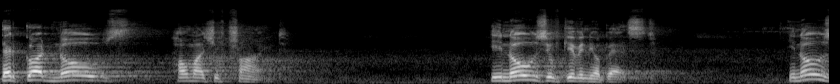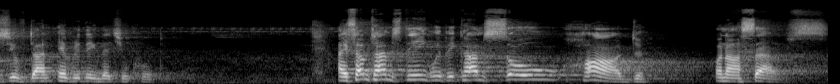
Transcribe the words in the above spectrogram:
That God knows how much you've tried. He knows you've given your best. He knows you've done everything that you could. I sometimes think we become so hard on ourselves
